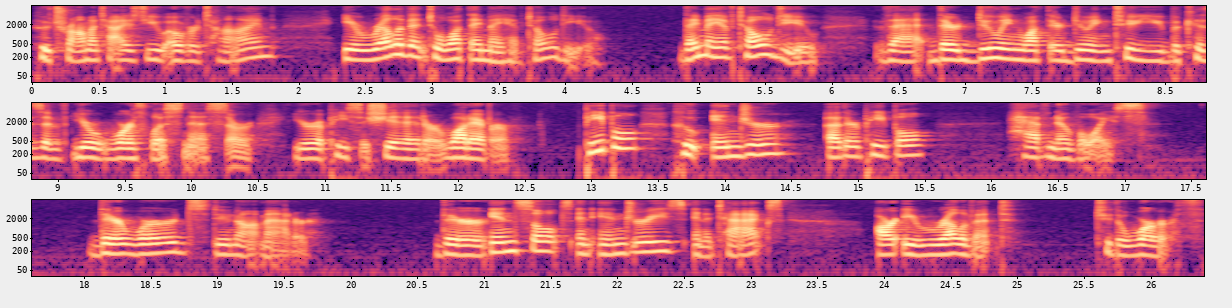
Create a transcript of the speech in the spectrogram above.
who traumatized you over time, irrelevant to what they may have told you. They may have told you that they're doing what they're doing to you because of your worthlessness or you're a piece of shit or whatever. People who injure other people have no voice. Their words do not matter. Their insults and injuries and attacks are irrelevant to the worth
